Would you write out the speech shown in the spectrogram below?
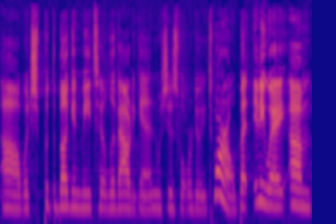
uh, which put the bug in me to live out again, which is what we're doing tomorrow. But anyway, um,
